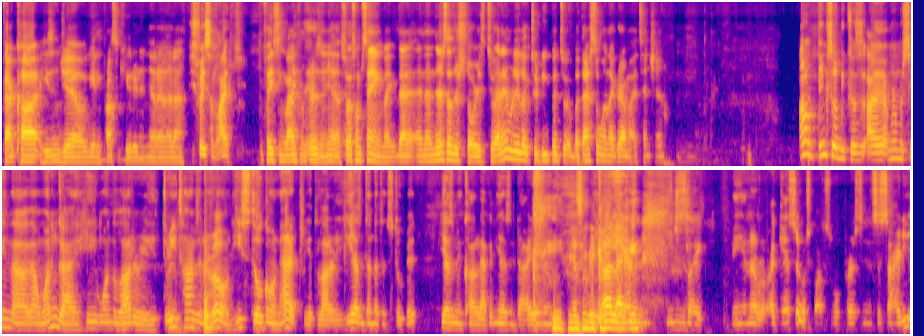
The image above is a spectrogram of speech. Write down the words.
got caught. He's in jail, getting prosecuted, and yada yada, He's facing life. facing life in Yeah. prison. Yeah, so that's what I'm saying. Like that, and then there's other stories too. I didn't really look too deep into it, but that's the one that grabbed my attention. I don't think so because I, I remember seeing that that one guy. He won the lottery three times in a row, and he's still going at it to get the lottery. He hasn't done nothing stupid. He hasn't been caught lacking. He hasn't died. He hasn't, he hasn't been he caught lacking. hasn't- He just like being a, I guess, a responsible person in society.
